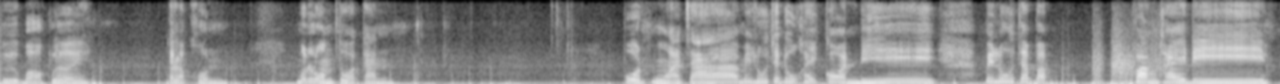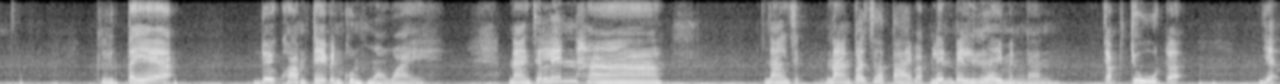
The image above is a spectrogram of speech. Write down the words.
คือบอกเลย แต่ละคนเมื่อรวมตัวกัน ปวดหัวจ้า ไม่รู้จะดูใครก่อนดี ไม่รู้จะแบบฟังใครดี คือเต๊ะด้วยความเต๊ะเป็นคนหัวไวนางจะเล่นหานางจะนางก็จะตายแบบเล่นไปเรื่อยเหมือนกัน จับจูดอะอยาก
